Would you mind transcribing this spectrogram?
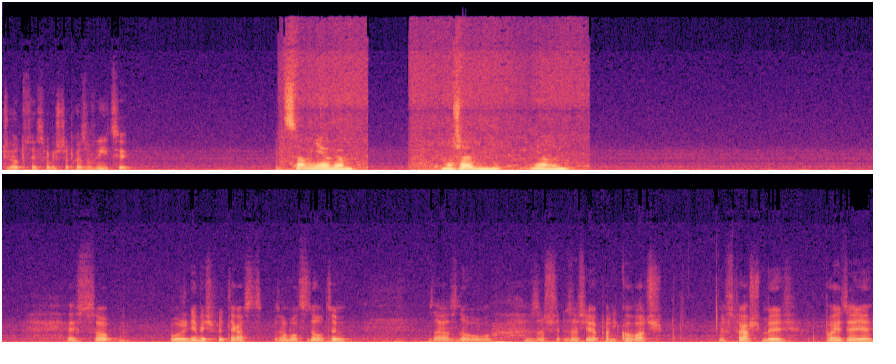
czemu tutaj są jeszcze pracownicy? Sam nie wiem. Może... Nie wiem. Wiesz co, może nie myślmy teraz za mocno o tym. Zaraz znowu zac- zaczniemy panikować. Sprawdźmy pojedzenie.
